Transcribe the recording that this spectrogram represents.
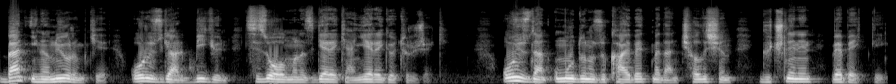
Ben inanıyorum ki o rüzgar bir gün sizi olmanız gereken yere götürecek. O yüzden umudunuzu kaybetmeden çalışın, güçlenin ve bekleyin.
